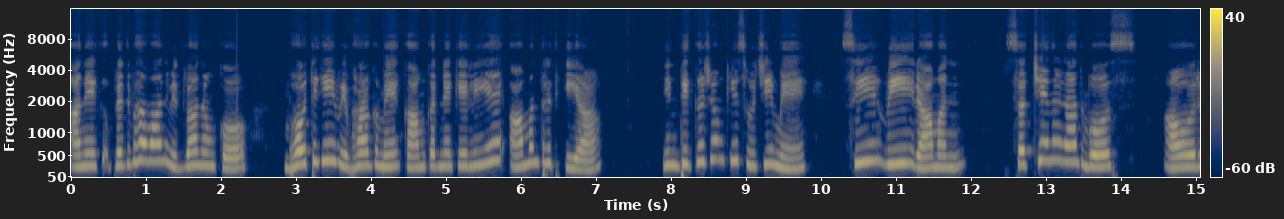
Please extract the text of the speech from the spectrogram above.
अनेक प्रतिभावान विद्वानों को भौतिकी विभाग में काम करने के लिए आमंत्रित किया। इन दिग्गजों की सूची में सी वी रामन सत्येंद्रनाथ बोस और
